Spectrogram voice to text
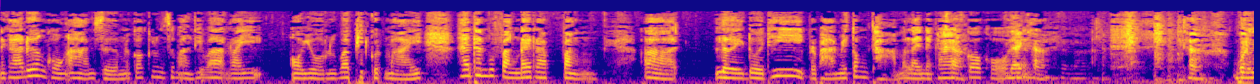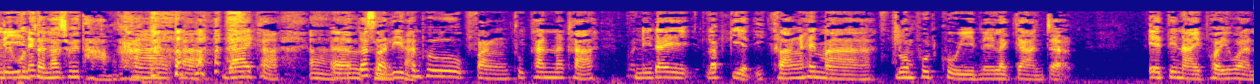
นะคะ เรื่องของอาหารเสริมแล้วก็เครื่องสำอางที่ว่าไร้ออยหรือว่าผิดกฎหมาย ให้ท่านผู้ฟังได้รับฟังอ่าเลยโดยที่ประพาไม่ต้องถามอะไรนะคะค่ะก็ขอให้ได้ค่ะ ค่ะ วันนี้คุณนะเซคะล่าช่วยถามค่ะค่ะค่ะได้ค่ะอ่าเอ่อโอเคก็สวัสดีค่ะท่านผู้ฟังทุกท่านนะคะ วันนี้ได้รับเกียรติอีกครั้งให้มาร่วมพูดคุยในรายการจากเอตินายพอยวัน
